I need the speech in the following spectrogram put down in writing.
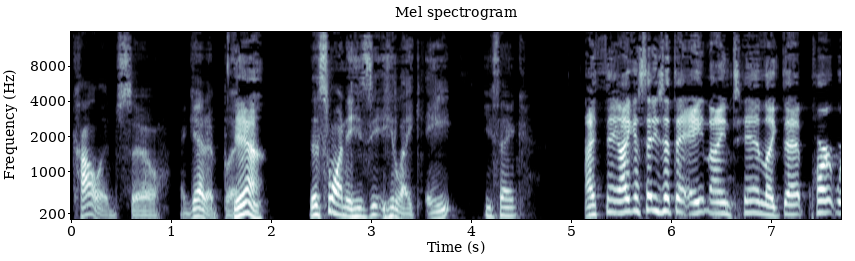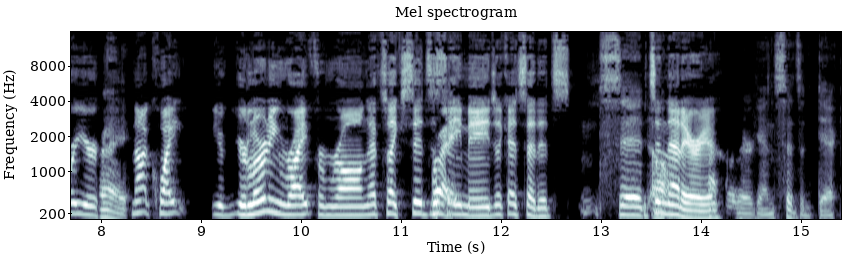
college, so I get it. But yeah. this one he's he like eight. You think I think, like I said, he's at the eight, nine, ten, like that part where you're right? not quite you're you're learning right from wrong. That's like Sid's the Right. same age. Like I said, it's Sid, it's in oh, that area. There again. Sid's a dick.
